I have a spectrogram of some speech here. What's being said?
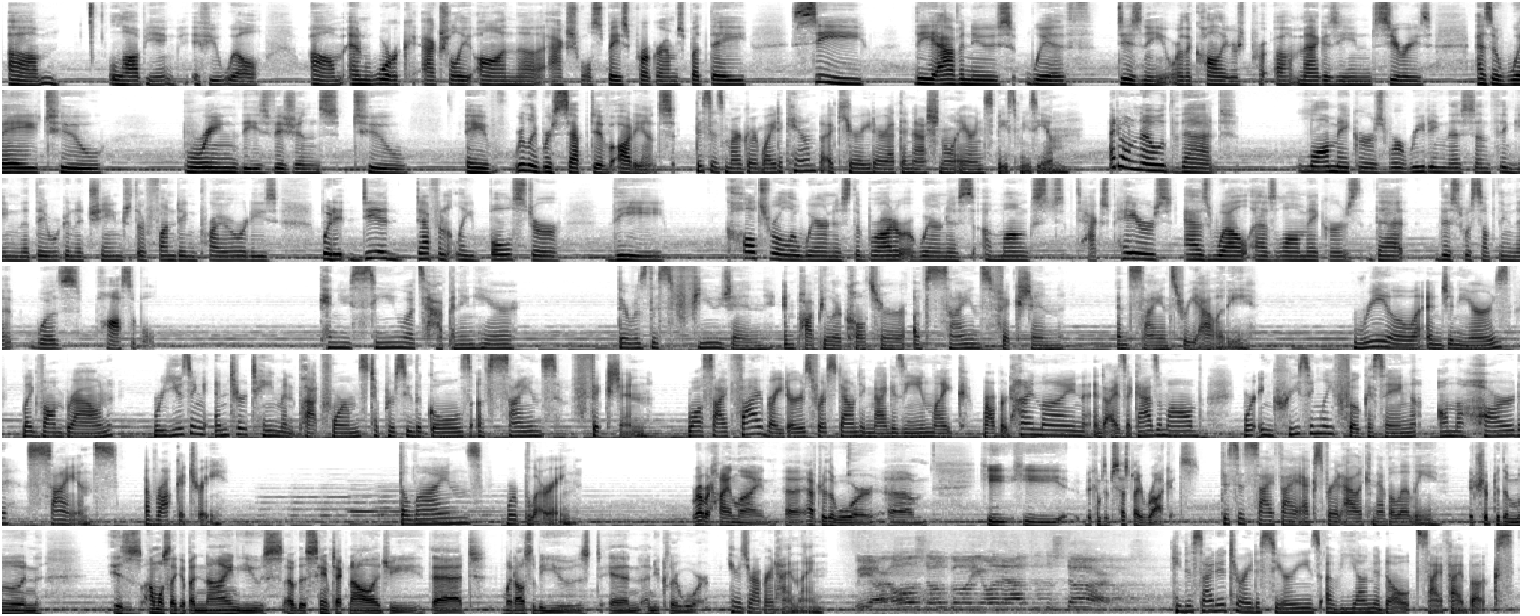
um, lobbying, if you will, um, and work actually on the actual space programs. But they see the avenues with Disney or the Collier's uh, magazine series as a way to bring these visions to a really receptive audience. This is Margaret Weitekamp, a curator at the National Air and Space Museum. I don't know that lawmakers were reading this and thinking that they were going to change their funding priorities, but it did definitely bolster the cultural awareness, the broader awareness amongst taxpayers as well as lawmakers that this was something that was possible. Can you see what's happening here? There was this fusion in popular culture of science fiction and science reality. Real engineers, like Von Braun, were using entertainment platforms to pursue the goals of science fiction, while sci fi writers for Astounding Magazine, like Robert Heinlein and Isaac Asimov, were increasingly focusing on the hard science of rocketry. the lines were blurring. Robert Heinlein, uh, after the war, um, he, he becomes obsessed by rockets. This is sci fi expert Alec Nevala-Lee. A trip to the moon is almost like a benign use of the same technology that might also be used in a nuclear war. Here's Robert Heinlein. We are also going on out to the stars. He decided to write a series of young adult sci fi books.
